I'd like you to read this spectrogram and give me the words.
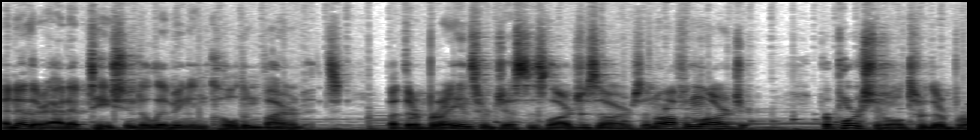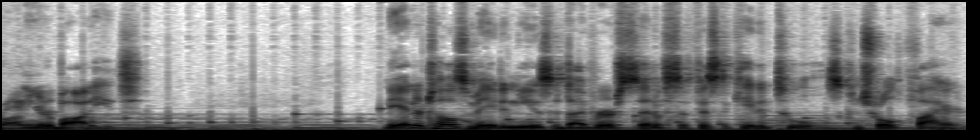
another adaptation to living in cold environments, but their brains were just as large as ours and often larger, proportional to their brawnier bodies. Neanderthals made and used a diverse set of sophisticated tools, controlled fire,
